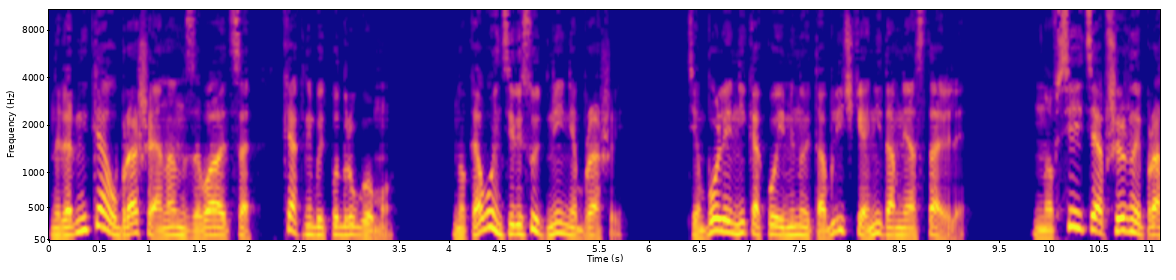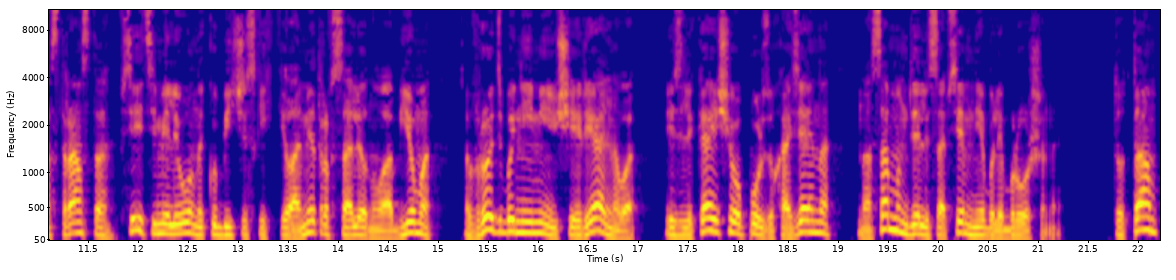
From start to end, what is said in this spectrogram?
Наверняка у Брашей она называется как-нибудь по-другому. Но кого интересует мнение Брашей? Тем более никакой именной таблички они там не оставили. Но все эти обширные пространства, все эти миллионы кубических километров соленого объема, вроде бы не имеющие реального, извлекающего пользу хозяина, на самом деле совсем не были брошены. То там,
